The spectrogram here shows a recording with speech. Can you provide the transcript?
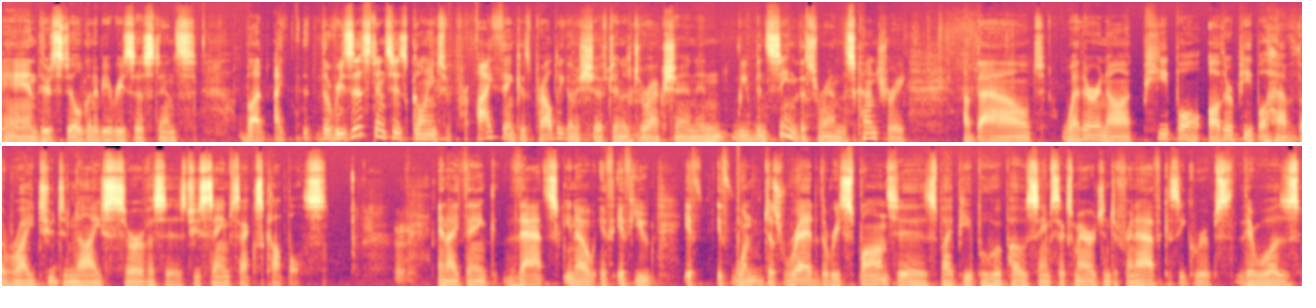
and there's still going to be resistance. But I, the resistance is going to, I think, is probably going to shift in a direction, and we've been seeing this around this country about whether or not people, other people, have the right to deny services to same-sex couples. Mm-hmm. And I think that's you know if, if you if if one just read the responses by people who oppose same-sex marriage in different advocacy groups, there was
